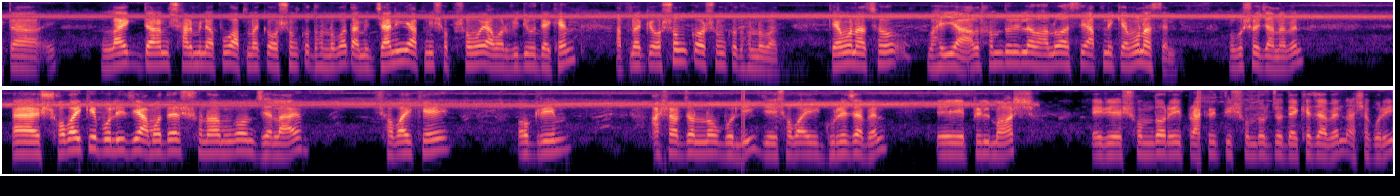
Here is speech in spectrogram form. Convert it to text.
একটা লাইক ডান শারমিন আপু, আপনাকে অসংখ্য ধন্যবাদ। আমি জানি আপনি সবসময় আমার ভিডিও দেখেন। আপনাকে অসংখ্য অসংখ্য ধন্যবাদ। কেমন আছো? ভাইয়া, আলহামদুলিল্লাহ ভালো আছি। আপনি কেমন আছেন? অবশ্যই জানাবেন। সবাইকে বলি যে আমাদের সুনামগঞ্জ জেলায় সবাইকে অগ্রিম আসার জন্য বলি যে সবাই ঘুরে যাবেন। এই এপ্রিল মাস, এই যে সুন্দর, এই প্রাকৃতিক সৌন্দর্য দেখে যাবেন, আশা করি।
